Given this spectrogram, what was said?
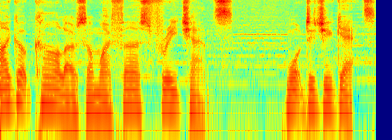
I got Carlos on my first free chance. What did you get?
